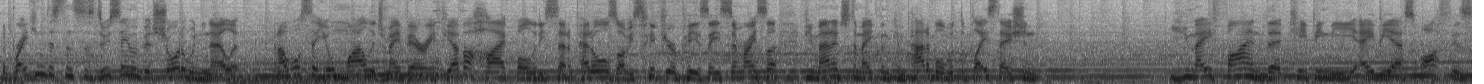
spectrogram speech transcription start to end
the braking distances do seem a bit shorter when you nail it. And I will say your mileage may vary. If you have a higher quality set of pedals, obviously if you're a PC sim racer, if you manage to make them compatible with the PlayStation, you may find that keeping the ABS off is,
